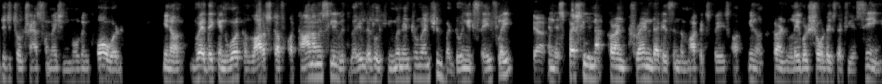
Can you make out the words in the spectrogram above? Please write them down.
digital transformation moving forward you know where they can work a lot of stuff autonomously with very little human intervention but doing it safely yeah. and especially in that current trend that is in the market space of you know the current labor shortage that we are seeing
